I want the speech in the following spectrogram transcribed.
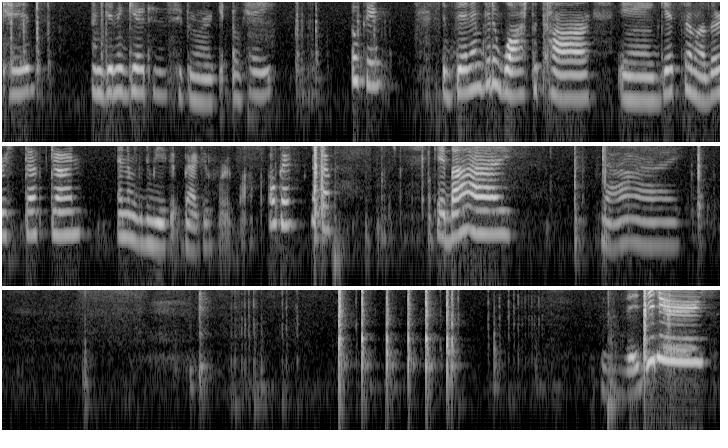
kids, I'm gonna go to the supermarket, okay? Okay. And then I'm gonna wash the car and get some other stuff done. And I'm gonna be back at 4 o'clock. Okay, okay. Okay, bye. Bye. Visitors!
